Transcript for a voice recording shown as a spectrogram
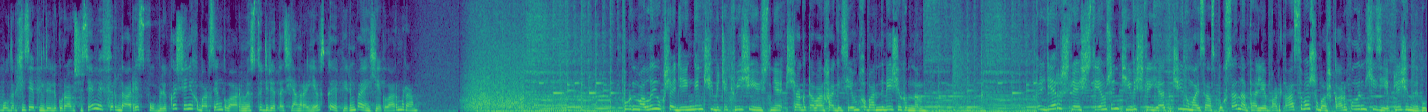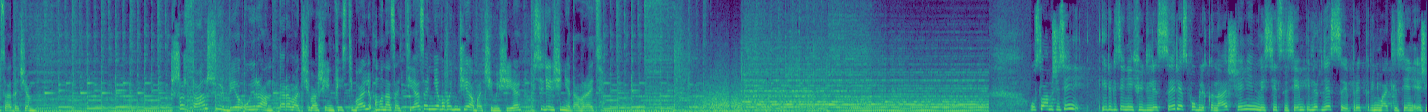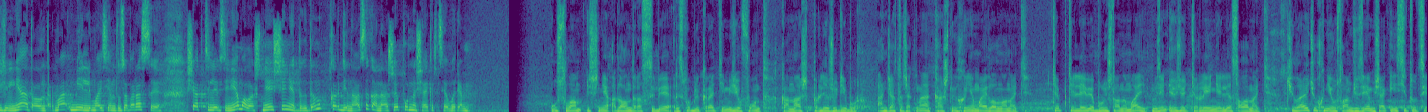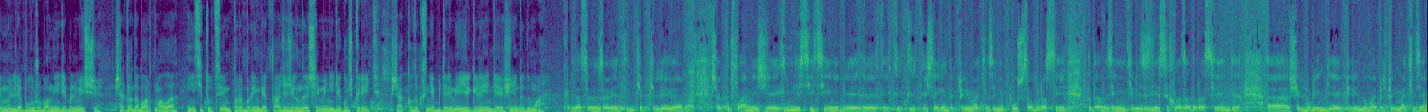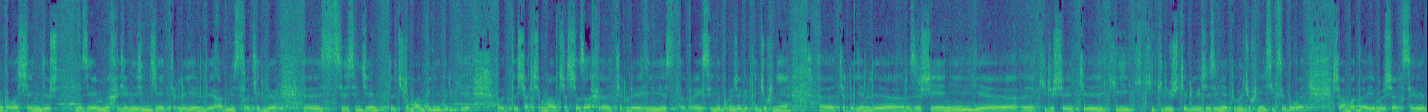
Пирне болдыр хизепілделі күравшысем эфирда республика шені хабарсен гларме. Студия Татьяна Раевская, Перім баянхи глармыра. Пурнмалы укша денген чибичек виши юсне. Шагы товар хагесем хабарны бешіғынным. Пілдер ішлешсем жын тивішлият. Чину майсас пухса Наталья Партасова шубашкар холын хизепле жынны пулсадычы. Шыртан шүрбе уйран. Тарават Чевашин фестиваль мыназатте занне вағынче абачимишие сидельшине даврать. Услам жизнь Иргдене хүдлесі республикана шен инвестиции зем илердесі предприниматель зен ежігіліне аталындарма мелі майзем дузабарасы. Шак телевзіне малашне шене дыдым координация ганаше пурныша керце Услам ішіне адалындыра себе республика темеже фонд канаш пірлежу дебур. Анжақта жақна кашны хынемайлаланать. Теп телеве май, візен өжі терлейнеле саланать. Чилай чухне услам жезем, шак институциям мінле бұл жубан неде білмеші. Шаклан да балартмала, институциям пір-бірімбе тажы жығында шемене де күш. Шак қылдықсыне бідерме ергеленде шене дыдыма координационный совет тептелеве шак усламеже небе эшлеген предприниматель зене пуш собрасы тогда в зене интересные сыхлаза дарасенде шел булинде перенумай предприниматель зем калашенде в зем хозяйне жинже терлеенле административле синжен чермав берге. Вот шак чермав час часах терле инвест проекции не булинже гертен жухне терлеенле разрешение е килише ки кикилиштелүү эсесине туну жухне сиксе дугат шамбада эбир шак совет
